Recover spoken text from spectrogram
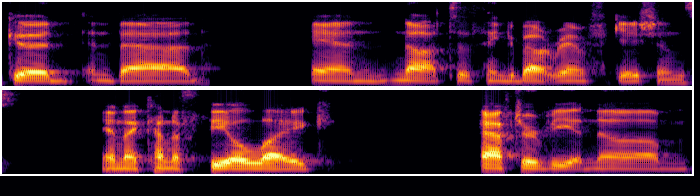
good and bad and not to think about ramifications. And I kind of feel like after Vietnam,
